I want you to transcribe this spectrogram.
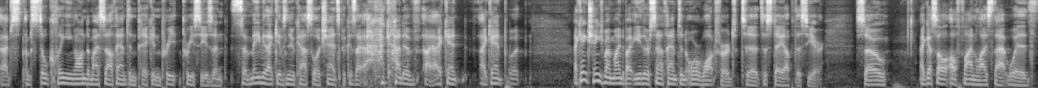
am still clinging on to my Southampton pick in pre preseason, so maybe that gives Newcastle a chance because I, I kind of I, I, can't I can't put I can't change my mind about either Southampton or Watford to to stay up this year. So I guess I'll, I'll finalize that with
